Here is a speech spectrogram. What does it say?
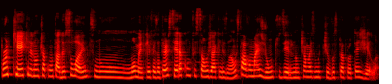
por que, que ele não tinha contado isso antes, no momento que ele fez a terceira confissão, já que eles não estavam mais juntos e ele não tinha mais motivos para protegê-la.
